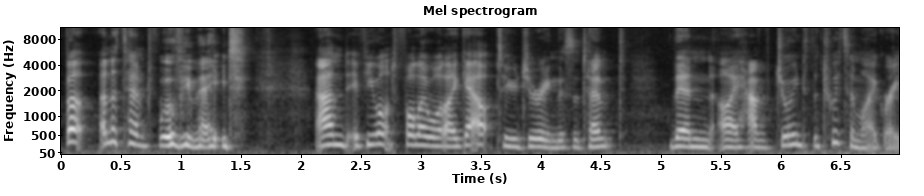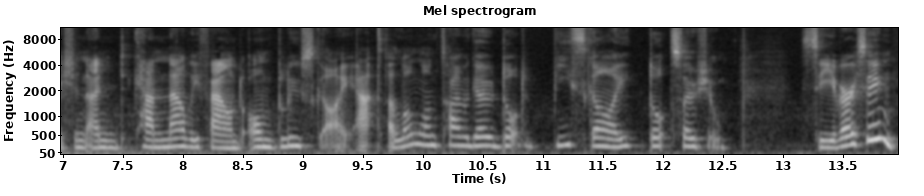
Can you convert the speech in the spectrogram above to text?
but an attempt will be made. And if you want to follow what I get up to during this attempt, then I have joined the Twitter migration and can now be found on Bluesky at a long, long time ago.bsky.social. See you very soon!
